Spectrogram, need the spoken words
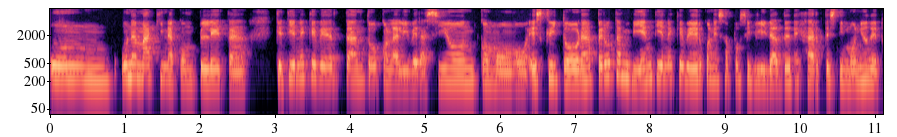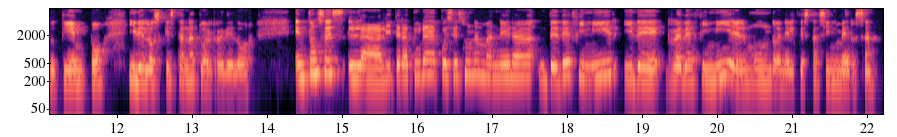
una máquina completa que tiene que ver tanto con la liberación como escritora, pero también tiene que ver con esa posibilidad de dejar testimonio de tu tiempo y de los que están a tu alrededor. Entonces, la literatura pues es una manera de definir y de redefinir el mundo en el que estás inmersa.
